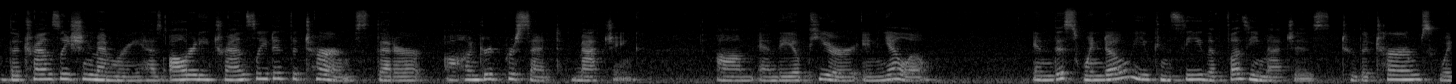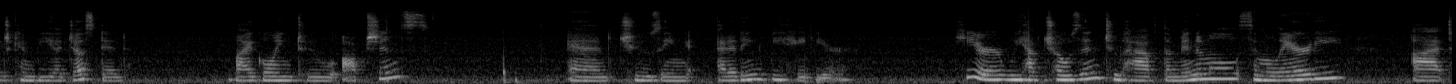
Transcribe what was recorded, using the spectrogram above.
the translation memory has already translated the terms that are 100% matching, um, and they appear in yellow. In this window, you can see the fuzzy matches to the terms which can be adjusted by going to Options and choosing Editing Behavior. Here we have chosen to have the minimal similarity at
